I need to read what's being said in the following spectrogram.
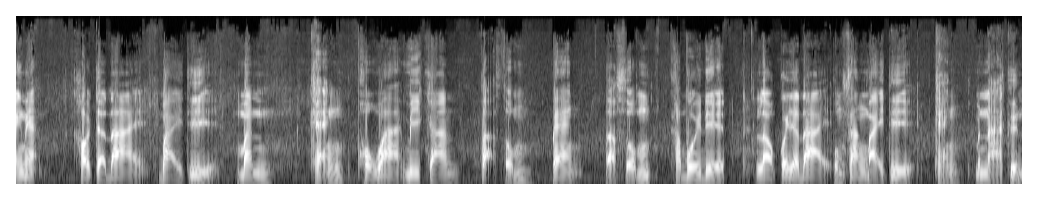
งเนี่ยเขาจะได้ใบที่มันแข็ง เพราะว่ามีการสะสมแป้งสะสมคาร์โบไฮเดรตเราก็จะได้โครงสร้างใบที่แข็งมันหนาขึ้น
